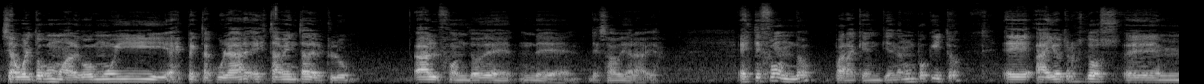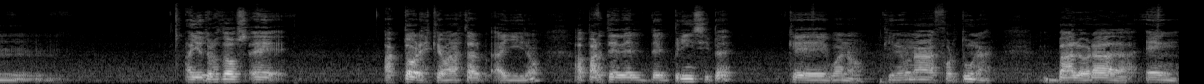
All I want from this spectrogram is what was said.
se ha vuelto como algo muy espectacular esta venta del club al fondo de, de, Saudi Arabia. Este fondo, para que entiendan un poquito, eh, hay otros dos, em, hay otros dos eh, actores que van a estar allí, ¿no? Aparte del, del príncipe, que bueno, tiene una fortuna valorada en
